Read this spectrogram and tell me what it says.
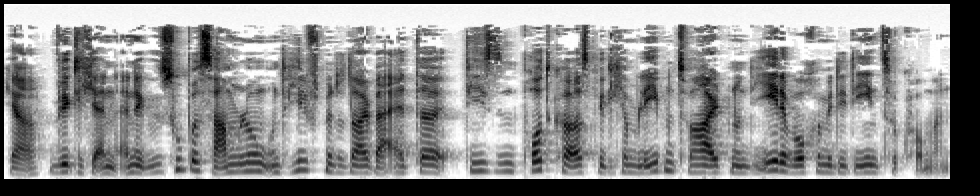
ja, wirklich ein, eine super Sammlung und hilft mir total weiter, diesen Podcast wirklich am Leben zu halten und jede Woche mit Ideen zu kommen.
